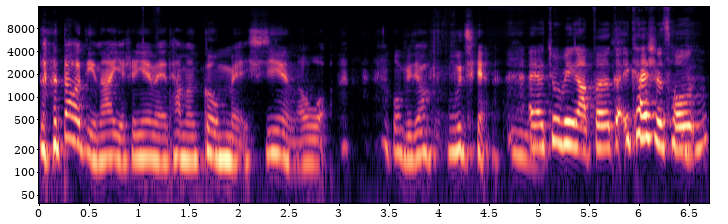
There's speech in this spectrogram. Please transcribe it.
到底呢，也是因为她们够美吸引了我。我比较肤浅。哎呀，救命啊！本一开始从。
